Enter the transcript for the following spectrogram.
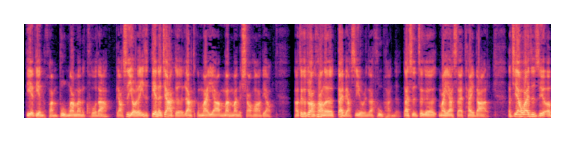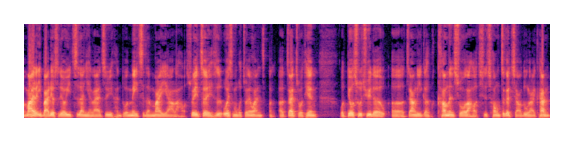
跌点缓步慢慢的扩大，表示有人一直垫的价格，让这个卖压慢慢的消化掉。那这个状况呢，代表是有人在护盘的，但是这个卖压实在太大了。那既然外资只有呃卖了一百六十六亿，自然也来自于很多内资的卖压了哈。所以这也是为什么我昨天晚呃呃在昨天我丢出去的呃这样的一个 comment 说了哈。其实从这个角度来看，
